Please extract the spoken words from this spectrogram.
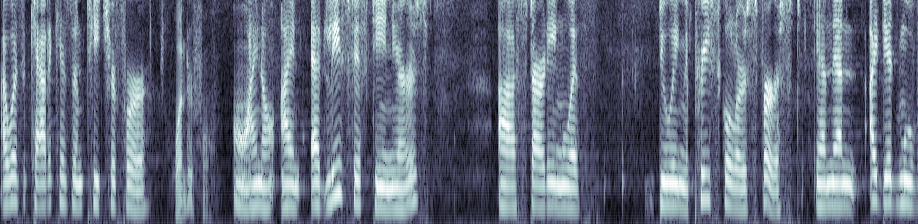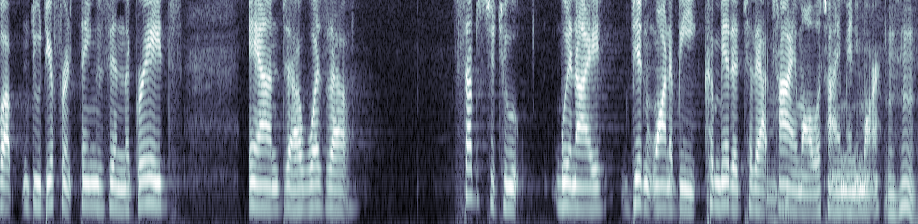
I was a catechism teacher for Wonderful. oh, I know, I at least 15 years, uh, starting with doing the preschoolers first. And then I did move up and do different things in the grades and uh, was a substitute when I didn't want to be committed to that time all the time anymore. Mm-hmm.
